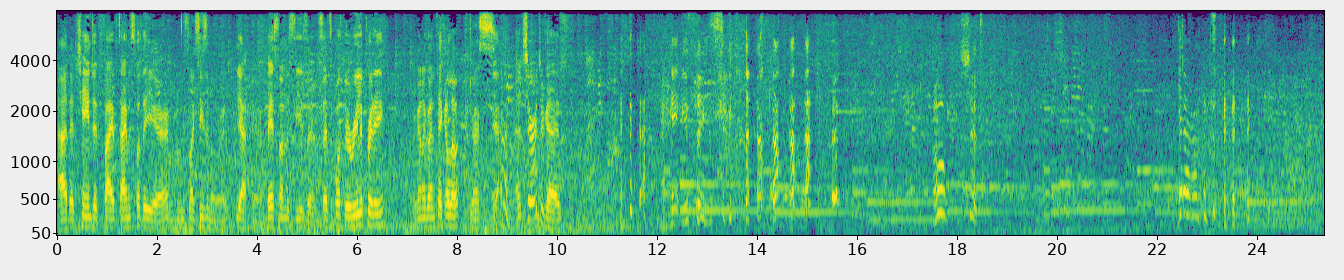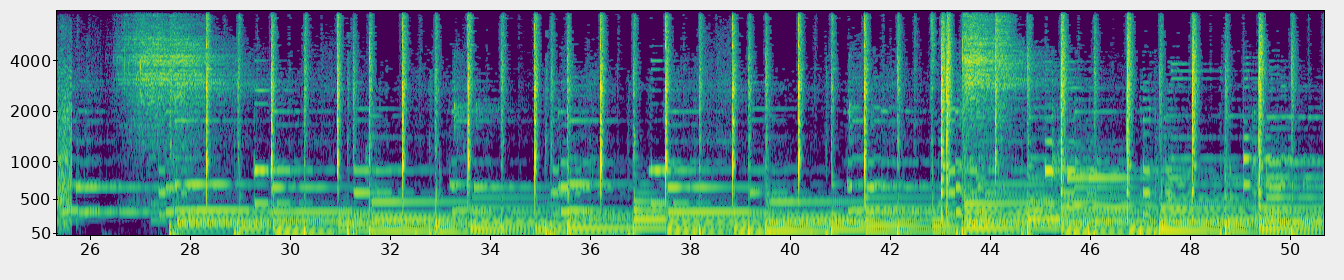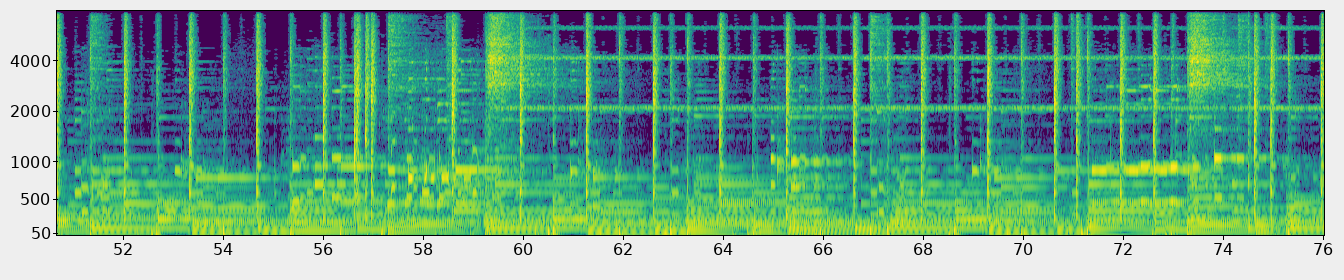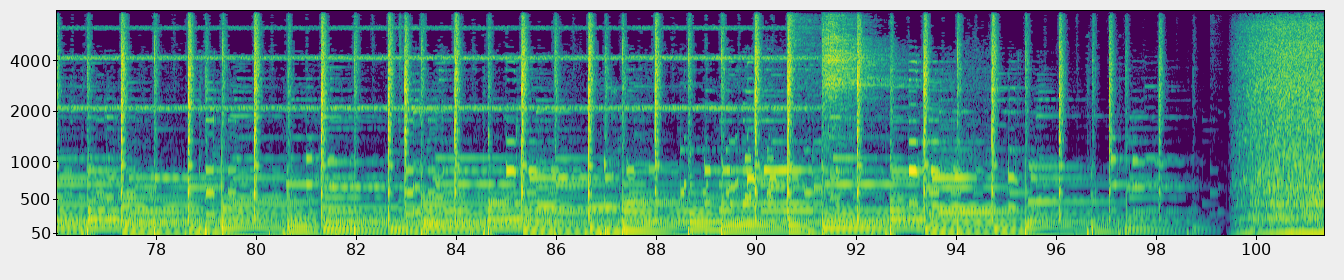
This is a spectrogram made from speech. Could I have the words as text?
Uh, they change it five times for the year. Mhm, It's like seasonal, right? Yeah, based on the season. So it's supposed to be really pretty. We're gonna go and take a look. Yes. Yeah, and share with you guys. I hate these things. oh shit. Get out.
